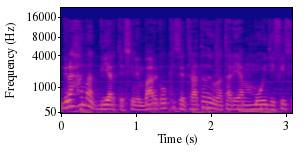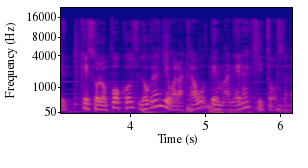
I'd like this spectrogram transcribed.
Graham advierte, sin embargo, que se trata de una tarea muy difícil, que solo pocos logran llevar a cabo de manera exitosa.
